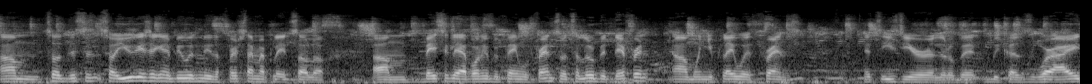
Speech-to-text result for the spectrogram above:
um, so this is so you guys are gonna be with me the first time I play it solo. Um, basically, I've only been playing with friends, so it's a little bit different um, when you play with friends. It's easier a little bit because where I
